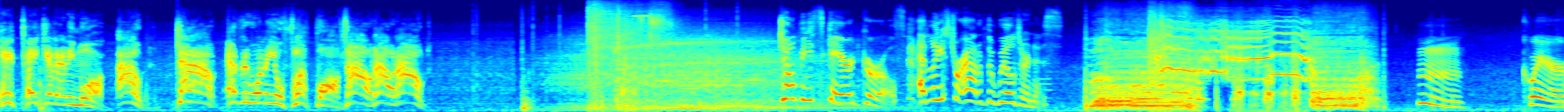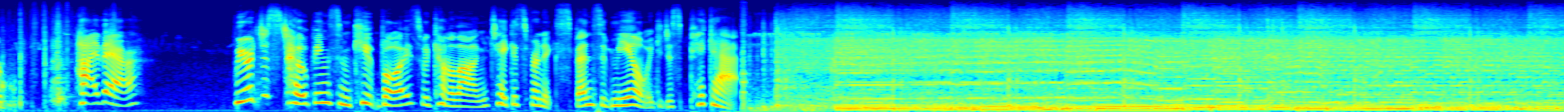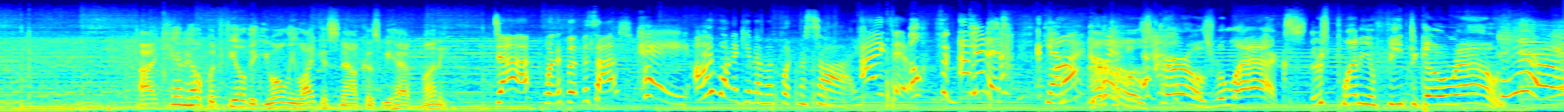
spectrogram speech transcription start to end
Can't take it anymore. Out! Get out! Every one of you fluffballs! Out, out, out! Don't be scared, girls. At least we're out of the wilderness. Hmm. Queer. Hi there. We were just hoping some cute boys would come along, take us for an expensive meal we could just pick at. I can't help but feel that you only like us now because we have money. Duh! Want a foot massage? Hey, I want to give him a foot massage. I do! Oh, forget it. Can I? Girls, girls, relax. There's plenty of feet to go around. Yeah.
